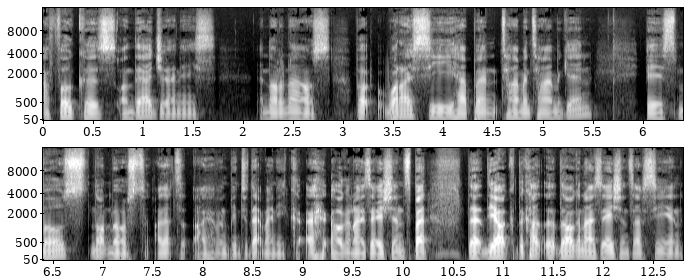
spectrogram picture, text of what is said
I focus on their journeys and not on ours. But what I see happen time and time again is most not most uh, that's I haven't been to that many organizations but the, the the the organizations I've seen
